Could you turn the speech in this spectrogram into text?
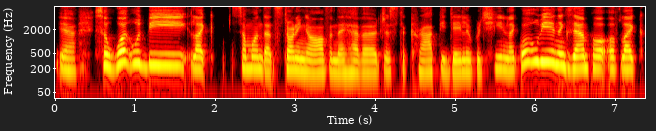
Yeah. So what would be like someone that's starting off and they have a just a crappy daily routine? Like what would be an example of like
